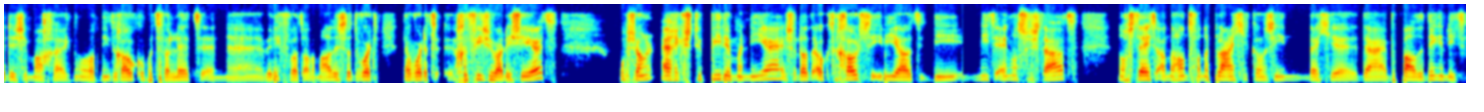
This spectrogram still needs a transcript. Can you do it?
dus je mag, eh, ik noem maar wat, niet roken op het toilet en uh, weet ik wat allemaal. Dus dat wordt, daar wordt het gevisualiseerd op zo'n eigenlijk stupide manier, zodat ook de grootste idioot die niet Engels verstaat, nog steeds aan de hand van een plaatje kan zien dat je daar bepaalde dingen niet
